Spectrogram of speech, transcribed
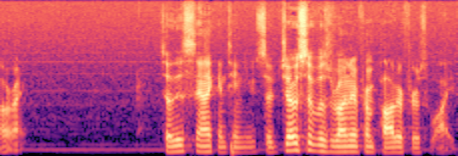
all right. So this of continues. So Joseph was running from Potiphar's wife.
